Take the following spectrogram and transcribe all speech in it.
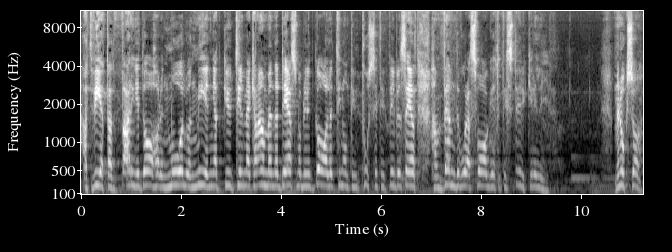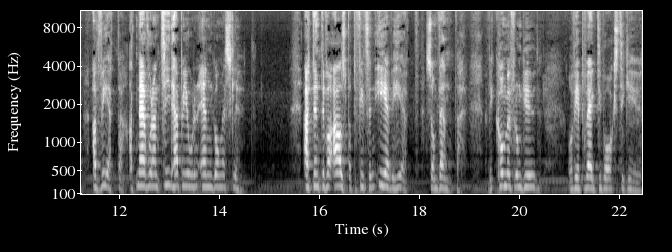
Att veta att varje dag har en mål och en mening, att Gud till och med kan använda det som har blivit galet till någonting positivt. Bibeln säger att han vänder våra svagheter till styrkor i livet. Men också att veta att när vår tid här på jorden en gång är slut, att det inte var allt, att det finns en evighet som väntar. Vi kommer från Gud och vi är på väg tillbaks till Gud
